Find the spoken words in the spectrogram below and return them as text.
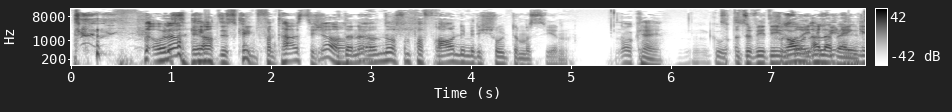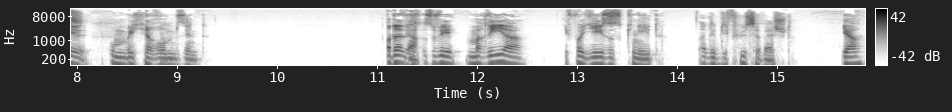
Oder? Das klingt, das klingt fantastisch. Ja, Und dann ja. noch so ein paar Frauen, die mir die Schulter massieren. Okay, gut. Also wie die Frauen so aller wie Welt. Engel um mich herum sind. Oder Ja. so wie Maria, die vor Jesus kniet. und ihm die Füße wäscht. Ja.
